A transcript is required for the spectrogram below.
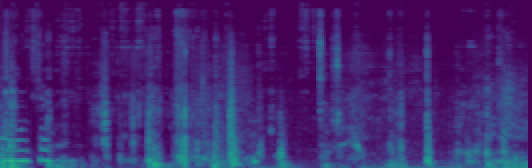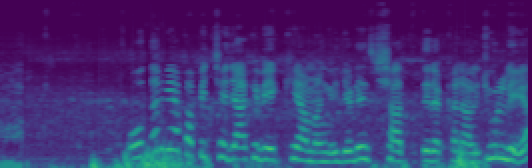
ਹੁਣ ਫਿਰ ਉਧਰ ਵੀ ਆਪਾਂ ਪਿੱਛੇ ਜਾ ਕੇ ਵੇਖ ਕੇ ਆਵਾਂਗੇ ਜਿਹੜੇ ਛੱਤ ਤੇ ਰੱਖਣ ਵਾਲੇ ਝੂਲੇ ਆ।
